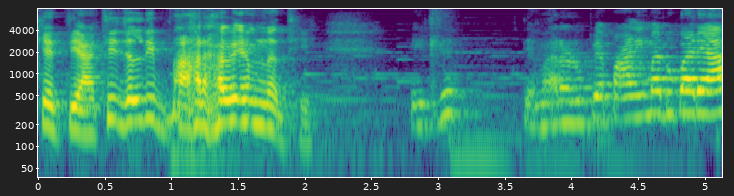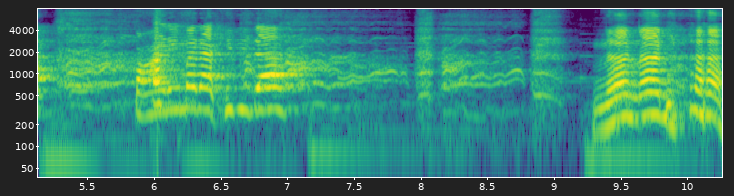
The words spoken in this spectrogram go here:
કે ત્યાંથી જલ્દી બહાર આવે એમ નથી. એટલે તે મારા રૂપિયા પાણીમાં ડૂબાડ્યા. પાણીમાં નાખી દીધા. ના ના ના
